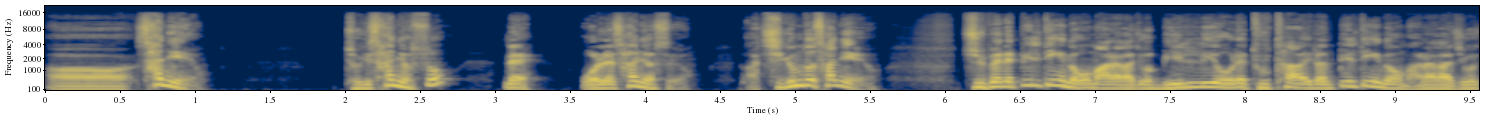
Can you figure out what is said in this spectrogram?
어 산이에요. 저기 산이었어? 네, 원래 산이었어요. 아, 지금도 산이에요. 주변에 빌딩이 너무 많아가지고 밀리오레 두타 이런 빌딩이 너무 많아가지고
